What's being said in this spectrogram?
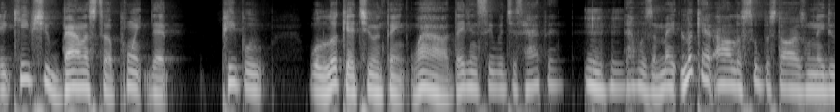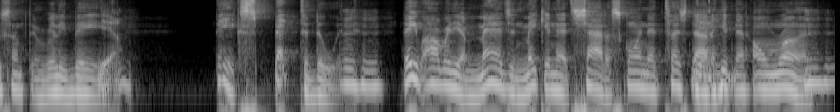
it keeps you balanced to a point that people will look at you and think, wow, they didn't see what just happened. Mm-hmm. That was amazing. Look at all the superstars when they do something really big. Yeah. They expect to do it. Mm-hmm. They've already imagined making that shot or scoring that touchdown yeah. or hitting that home run mm-hmm.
